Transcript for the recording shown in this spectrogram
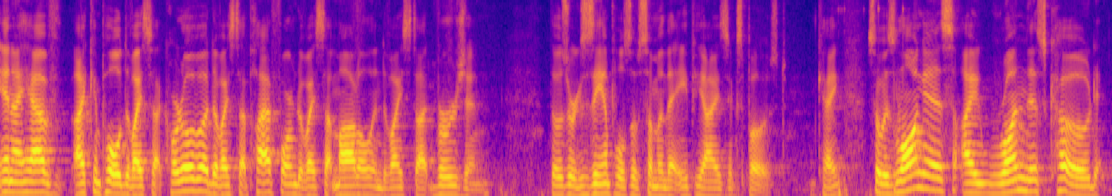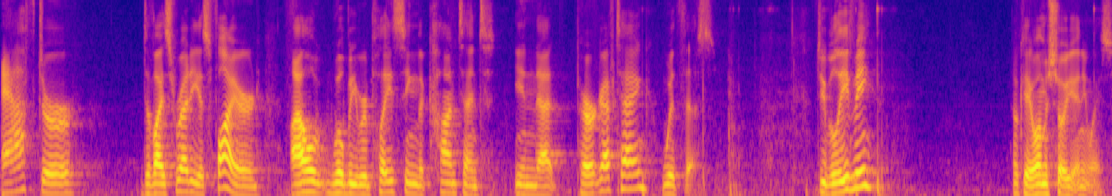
And I, have, I can pull device.cordova, device.platform, device.model, and device.version. Those are examples of some of the APIs exposed. Okay? So as long as I run this code after device ready is fired, I will be replacing the content in that paragraph tag with this. Do you believe me? Okay, well, I'm to show you anyways.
